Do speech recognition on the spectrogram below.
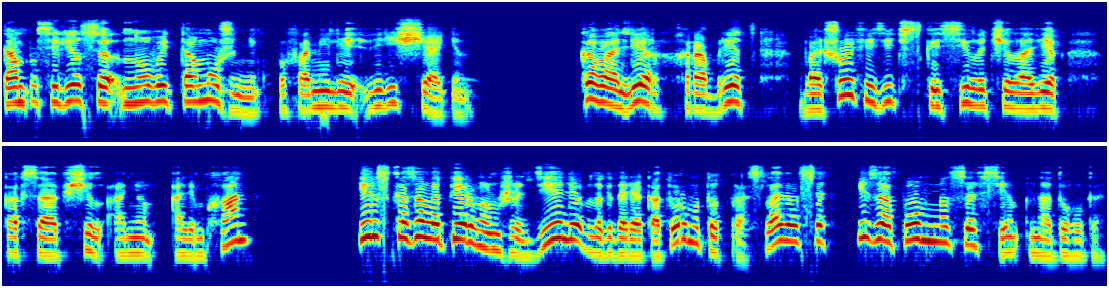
Там поселился новый таможенник по фамилии Верещагин. Кавалер, храбрец, большой физической силы человек, как сообщил о нем Алимхан, и рассказал о первом же деле, благодаря которому тот прославился и запомнился всем надолго.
